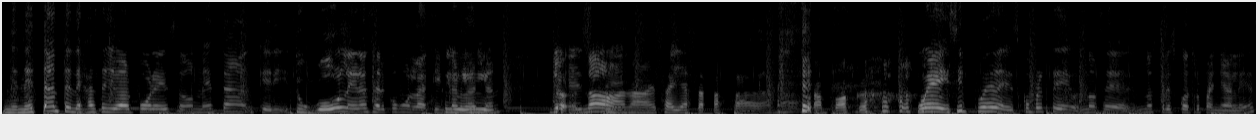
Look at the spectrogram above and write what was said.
neta te dejaste llevar por eso, neta, querí- tu goal era ser como la Kim Sí. Kardashian. Yo, Este- no, no, esa ya está pasada, ¿no? Tampoco. Güey, sí puedes, cómprate, no sé, unos tres, cuatro pañales,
